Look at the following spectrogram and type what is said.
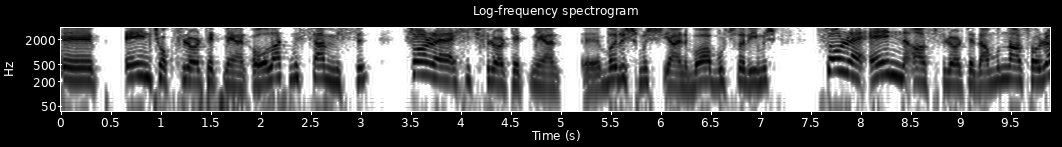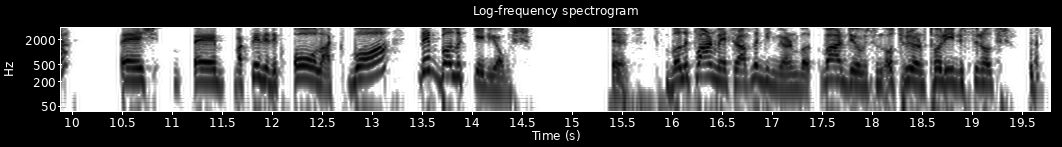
e, en çok flört etmeyen oğlakmış senmişsin. Sonra hiç flört etmeyen e, barışmış yani boğa burçlarıymış. Sonra en az flört eden bundan sonra e, e, bak ne dedik oğlak, boğa ve balık geliyormuş. Evet. Balık var mı etrafında bilmiyorum. Ba- Var diyor musun? Oturuyorum toriğin üstüne oturuyorum.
